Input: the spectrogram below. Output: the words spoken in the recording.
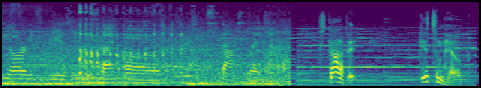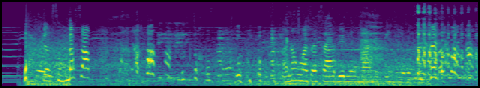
we are experiencing this kind of stuff right now? Stop it. Get some help. Mess up! Anong masasabi mo, Mami Piniro?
